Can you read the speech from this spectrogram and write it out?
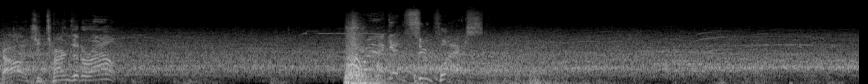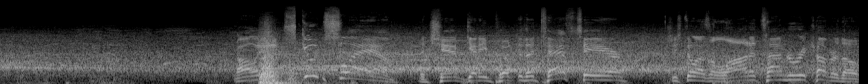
Oh, and she turns it around. Dragon suplex. Ollie, a scoop slam. The champ getting put to the test here. She still has a lot of time to recover, though.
